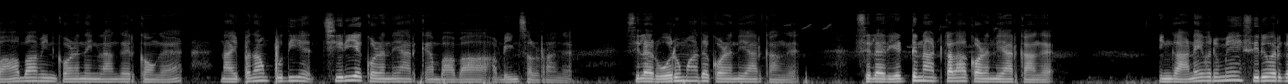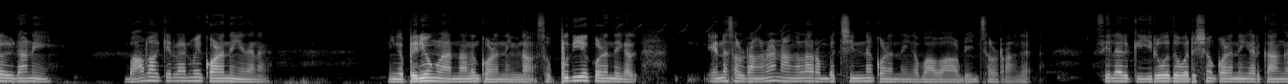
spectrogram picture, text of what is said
பாபாவின் குழந்தைங்களாக இருக்கவங்க நான் இப்போ தான் புதிய சிறிய குழந்தையாக இருக்கேன் பாபா அப்படின்னு சொல்கிறாங்க சிலர் ஒரு மாத குழந்தையாக இருக்காங்க. சிலர் எட்டு நாட்களாக குழந்தையாக இருக்காங்க. இங்கே அனைவருமே சிறுவர்கள் தானே. பாபாவுக்கு எல்லாருமே குழந்தைங்க தானே. நீங்கள் பெரியவங்களாக இருந்தாலும் குழந்தைங்க தான். ஸோ புதிய குழந்தைகள். என்ன சொல்கிறாங்கன்னா நாங்கள்லாம் ரொம்ப சின்ன குழந்தைங்க பாபா அப்படின்னு சொல்கிறாங்க சிலருக்கு இருபது வருஷம் குழந்தைங்க இருக்காங்க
